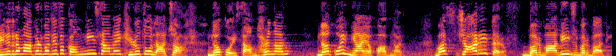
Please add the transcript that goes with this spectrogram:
ત્રિનેત્રમાં આગળ વધીએ તો કંપની સામે ખેડૂતો લાચાર. ન કોઈ સાંભળનારું, ન કોઈ ન્યાય અપાવનારું. બસ ચારે તરફ બરબાદી જ બરબાદી.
